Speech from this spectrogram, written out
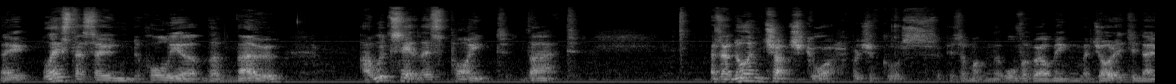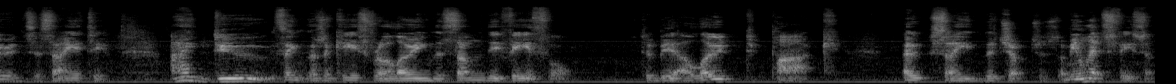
Now, lest I sound holier than thou, I would say at this point that as a non-churchgoer, which of course is among the overwhelming majority now in society, I do think there's a case for allowing the Sunday faithful to be allowed to park outside the churches. I mean, let's face it,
